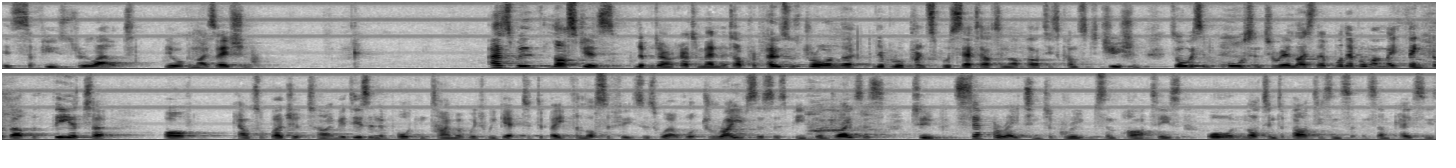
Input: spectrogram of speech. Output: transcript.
is suffused throughout the organisation. As with last year's Liberal Democrat amendment, our proposals draw on the liberal principles set out in our party's constitution. It's always important to realise that whatever one may think about the theatre of council budget time, it is an important time at which we get to debate philosophies as well. What drives us as people and drives us to separate into groups and parties, or not into parties in, in some cases.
